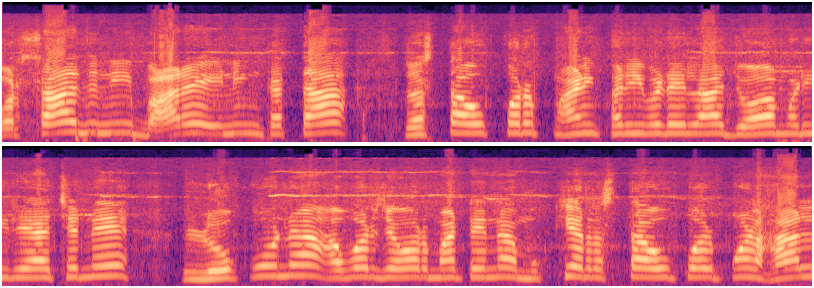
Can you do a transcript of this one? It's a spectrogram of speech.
વરસાદની ભારે ઇનિંગ થતાં રસ્તા ઉપર પાણી ફરી વળેલા જોવા મળી રહ્યા છે ને લોકોના અવર જવર માટેના મુખ્ય રસ્તા ઉપર પણ હાલ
